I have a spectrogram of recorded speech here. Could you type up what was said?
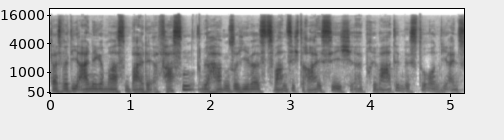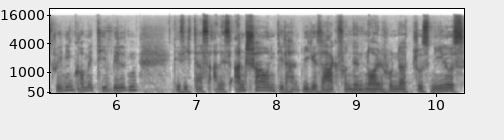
dass wir die einigermaßen beide erfassen. Wir haben so jeweils 20, 30 äh, Privatinvestoren, die ein Screening-Committee bilden, die sich das alles anschauen, die dann, wie gesagt, von den 900 plus minus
